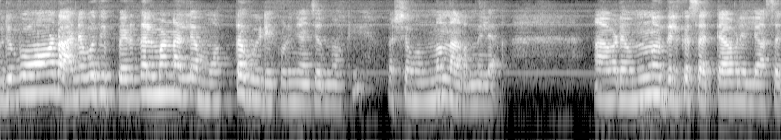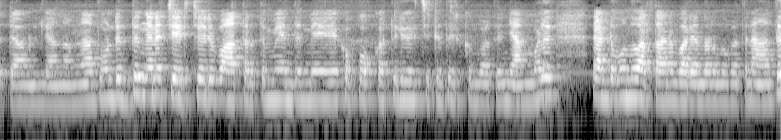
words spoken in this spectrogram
ഒരുപാട് അനവധി പെരിന്തൽമണ്ണല്ല മൊത്ത വീടിൽ കൂടി ഞാൻ ചെന്ന് നോക്കി. പക്ഷെ ഒന്നും നടന്നില്ല. അവിടെ ഒന്നും ഇതിലേക്ക് സെറ്റ് ആവണില്ല എന്ന് പറഞ്ഞു. അതുകൊണ്ട് ഇതിങ്ങനെ ചെരിച്ചൊരു പാത്രത്തിൽ എന്തുമ്മയൊക്കെ പൊക്കത്തിൽ വെച്ചിട്ട് തിരിക്കുമ്പോഴത്തേന് നമ്മൾ രണ്ട് മൂന്ന് വർത്താനം പറയാൻ തുടങ്ങുമ്പോഴത്തേന് അത്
